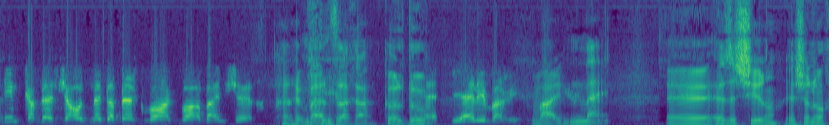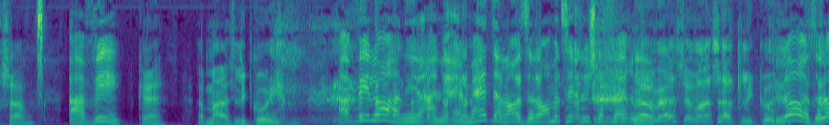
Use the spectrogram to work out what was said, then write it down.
אני מקווה שעוד נדבר גבוהה גבוהה בהמשך. בהצלחה, כל טוב. תהיה לי בריא. ביי. ביי. אה, איזה שיר יש לנו עכשיו? אבי, כן. מה, יש ליקוי? אבי, לא, אני, אני, האמת, אני לא, זה לא מצליח להשתחרר לי. לא, מאז שאמר שאת ליכוד. לא, זה לא,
